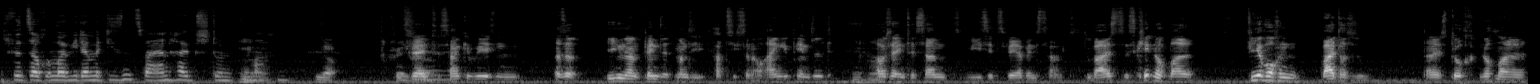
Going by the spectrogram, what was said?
ich würde es auch immer wieder mit diesen zweieinhalb Stunden Mhm. machen. Ja, Es wäre interessant gewesen, also irgendwann pendelt man sich, hat sich dann auch eingependelt, Mhm. aber es wäre interessant, wie es jetzt wäre, wenn es halt, du weißt, es geht nochmal vier Wochen weiter so. Dann ist doch nochmal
